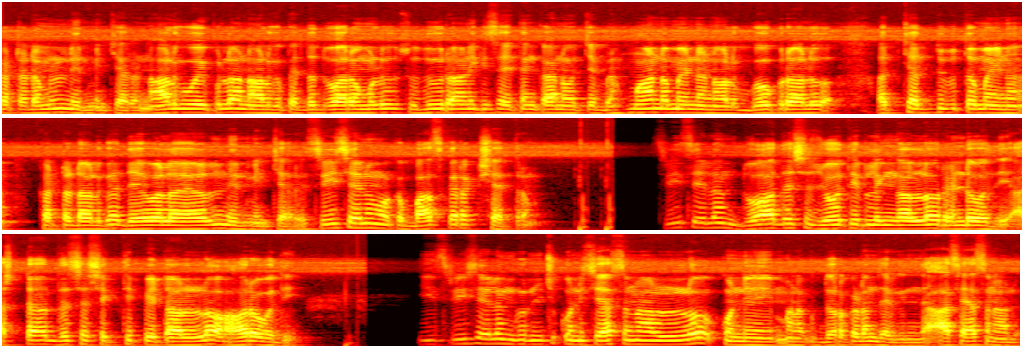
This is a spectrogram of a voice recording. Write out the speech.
కట్టడములు నిర్మించారు. నాలుగు వైపులా నాలుగు పెద్ద ద్వారములు సుదూరానికి సైతం కానవచ్చే బ్రహ్మాండమైన నాలుగు గోపురాలు అత్యద్భుతమైన కట్టడాలుగా దేవాలయాలు నిర్మించారు. శ్రీశైలం ఒక భాస్కర క్షేత్రం. శ్రీశైలం ద్వాదశ జ్యోతిర్లింగాల్లో రెండవది అష్టాదశ శక్తి పీఠాలలో ఆరవది. ఈ శ్రీశైలం గురించి కొన్ని శాసనాలలో కొన్ని మనకు దొరకడం జరిగింది. ఆ శాసనాలు.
